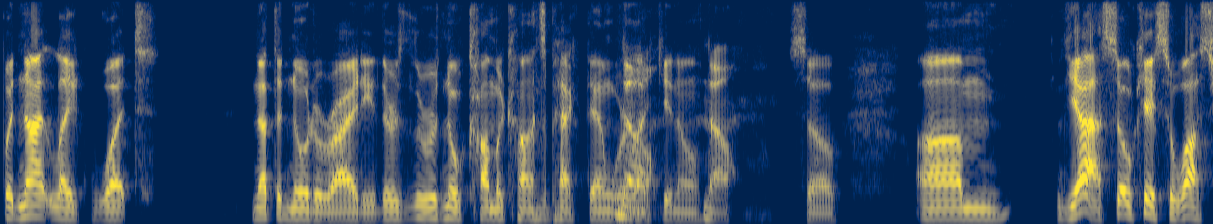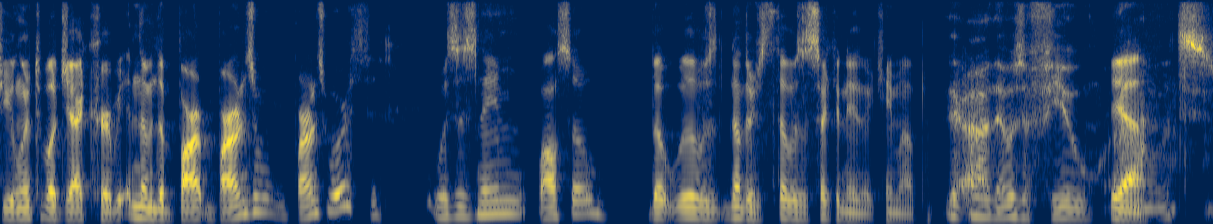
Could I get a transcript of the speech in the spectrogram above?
but not like what, not the notoriety. There's there was no comic cons back then where No. like you know No, So, um, yeah. So okay. So wow. So you learned about Jack Kirby, and then the Bar- Barnes Barnesworth was his name also, but it was another. That was the second name that came up. uh, there was a few. Yeah. Uh, let's.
